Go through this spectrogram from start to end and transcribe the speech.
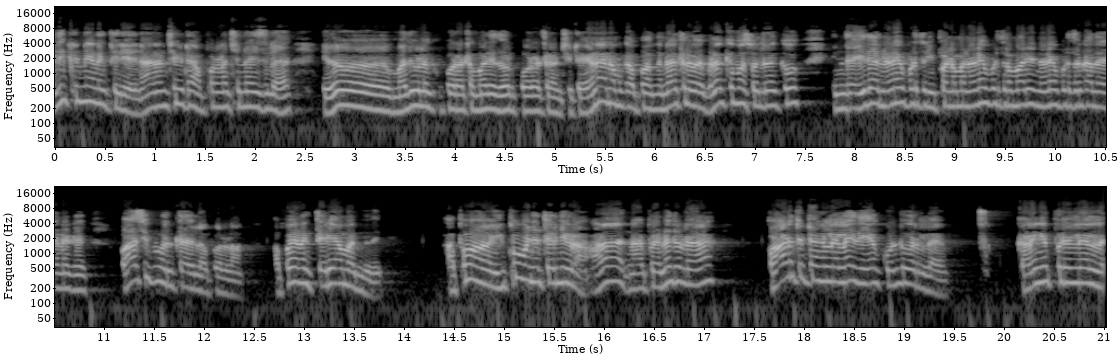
எதுக்குன்னு எனக்கு தெரியாது. நான் நினைச்சுக்கிட்டேன் அப்பெல்லாம் சின்ன வயசுல ஏதோ மதுவிலக்கு போராட்டம் மாதிரி ஏதோ ஒரு போராட்டம் நினைச்சிட்டேன். ஏன்னா நமக்கு அப்ப அந்த நேரத்துல விளக்கமா சொல்றதுக்கும் இந்த இதை நினைவுபடுத்துற இப்ப நம்ம நினைவுபடுத்துற மாதிரி நினைவுபடுத்துறதுக்கு அந்த எனக்கு வாசிப்பும் இருக்காது இல்ல அப்பெல்லாம் அப்ப எனக்கு தெரியாம இருந்தது. அப்போ இப்போ கொஞ்சம் தெரிஞ்சுக்கிறோம் ஆனா நான் இப்ப என்ன சொல்றேன்? பாடத்திட்டங்கள்ல எல்லாம் இதை ஏன் கொண்டு வரல? கலைஞர் பிரிவுல இல்ல.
